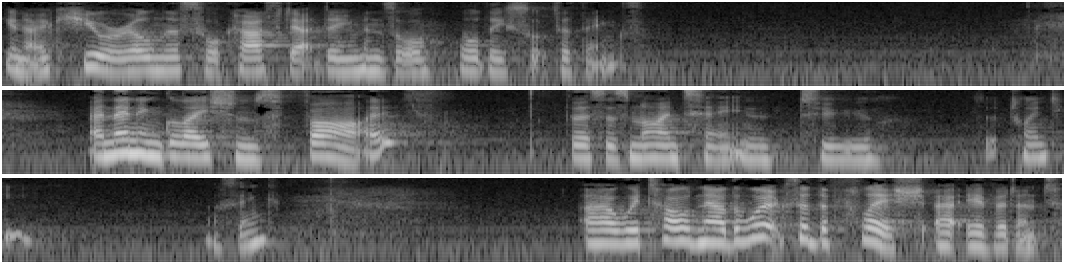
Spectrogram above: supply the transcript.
you know, cure illness or cast out demons or all these sorts of things. And then in Galatians 5, verses 19 to 20, I think, uh, we're told now the works of the flesh are evident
